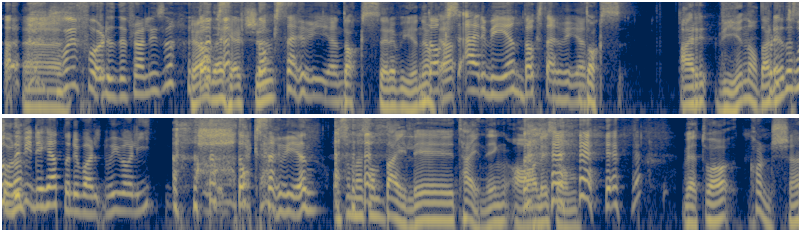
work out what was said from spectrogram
Hvor får du det fra, liksom? Ja, det er helt sjukt. Dagsrevyen. Dagsrevyen, ja. Dagsrevyen. Dagsrevyen. Dagsrevyen, ja. Det er det det det står. trodde det. vi det het var, vi var liten. Dagsrevyen. Og så med sånn deilig tegning av liksom Vet du hva? Kanskje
